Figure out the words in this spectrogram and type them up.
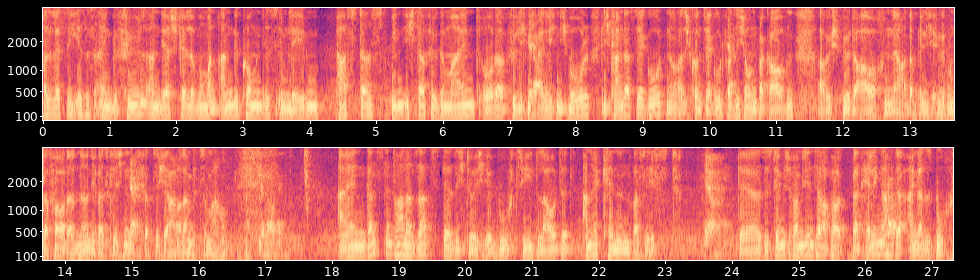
Also letztlich ist es ein Gefühl an der Stelle, wo man angekommen ist im Leben. Passt das? Bin ich dafür gemeint? Oder fühle ich mich ja. eigentlich nicht wohl? Ich kann das sehr gut. Ne? Also ich konnte sehr gut Versicherungen verkaufen, aber ich spürte auch, na, da bin ich irgendwie unterfordert, ne? die restlichen ja. 40 Jahre damit zu machen. Genau. Ein ganz zentraler Satz, der sich durch Ihr Buch zieht, lautet Anerkennen, was ist. Ja. Der systemische Familientherapeut Bert Hellinger ja. hatte ein ganzes Buch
